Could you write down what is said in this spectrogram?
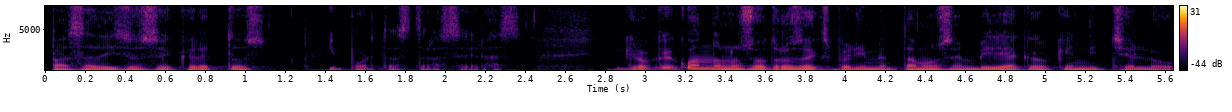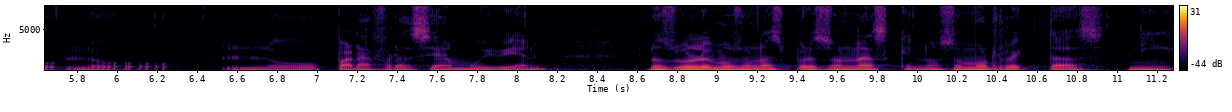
pasadizos secretos y puertas traseras. Y creo que cuando nosotros experimentamos envidia, creo que Nietzsche lo, lo, lo parafrasea muy bien, nos volvemos unas personas que no somos rectas ni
